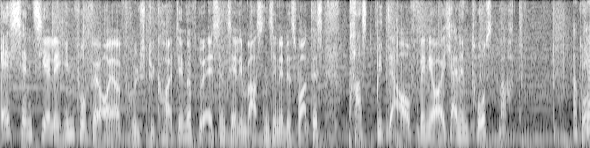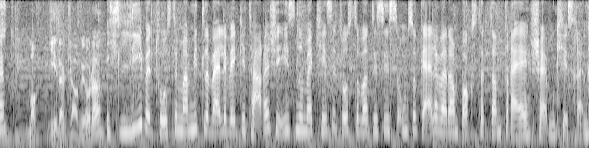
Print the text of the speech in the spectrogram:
essentielle Info für euer Frühstück heute in der Früh, essentiell im wahrsten Sinne des Wortes. Passt bitte auf, wenn ihr euch einen Toast macht. Okay. Toast mag jeder, glaube ich, oder? Ich liebe Toast. Ich mache mittlerweile vegetarisch. Ich esse nur mehr Käsetoast, aber das ist umso geiler, weil dann boxt halt dann drei Scheiben Käse rein.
